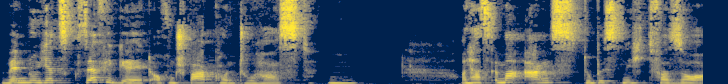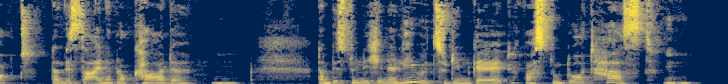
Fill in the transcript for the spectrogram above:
Wenn du jetzt sehr viel Geld auf dem Sparkonto hast mhm. und hast immer Angst, du bist nicht versorgt, dann ist da eine Blockade. Mhm. Dann bist du nicht in der Liebe zu dem Geld, was du dort hast. Mhm.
